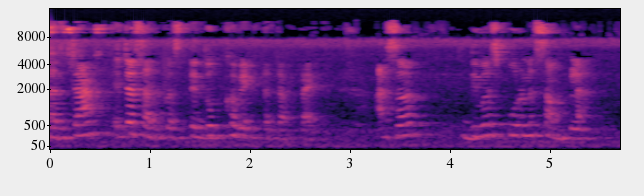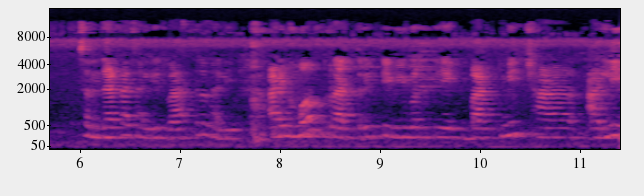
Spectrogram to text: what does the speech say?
घरच्या याच्यासारखंच ते दुःख व्यक्त करतायत. असं दिवस पूर्ण संपला. संध्याकाळ झाली रात्र झाली. आणि मग रात्री टीव्हीवरती एक बातमी छान आली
